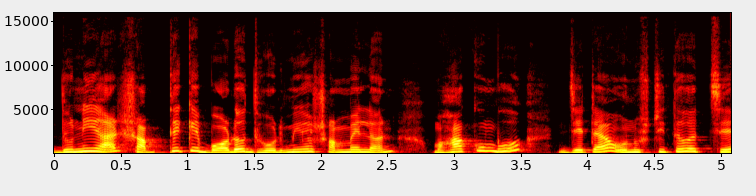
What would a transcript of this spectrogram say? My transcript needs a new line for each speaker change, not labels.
দুনিয়ার সবথেকে বড় ধর্মীয় সম্মেলন মহাকুম্ভ, যেটা অনুষ্ঠিত হচ্ছে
